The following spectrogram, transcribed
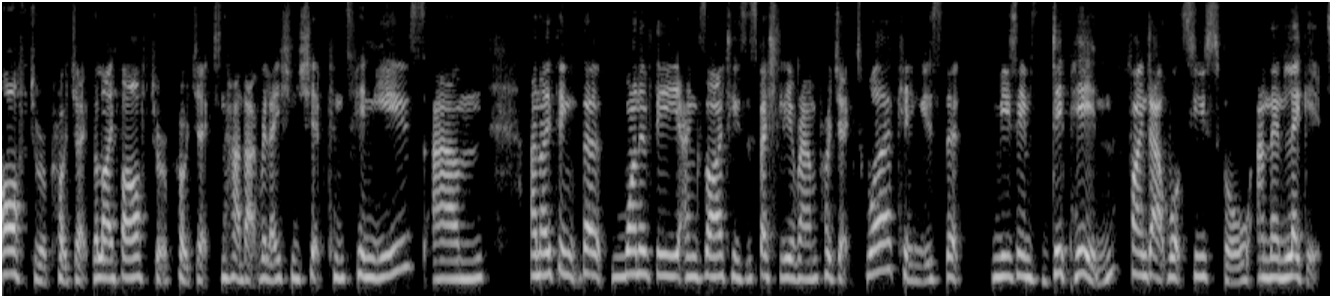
after a project, the life after a project, and how that relationship continues. Um, and I think that one of the anxieties, especially around project working, is that museums dip in, find out what's useful, and then leg it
